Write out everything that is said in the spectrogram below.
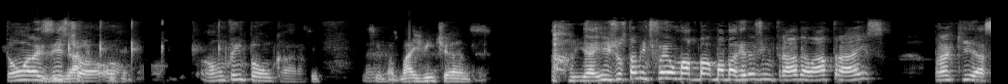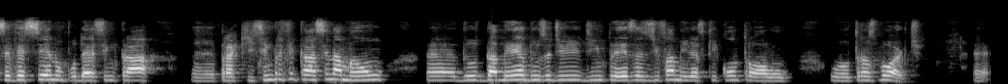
Então ela existe ó, ó, há um tempão, cara. Sim, sim, faz mais de 20 anos. E aí, justamente, foi uma, uma barreira de entrada lá atrás para que a CVC não pudesse entrar, é, para que sempre ficasse na mão é, do, da meia dúzia de, de empresas, de famílias que controlam o transporte. É,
